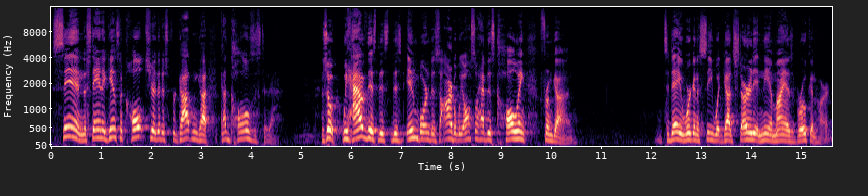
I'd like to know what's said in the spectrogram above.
sin, to stand against a culture that has forgotten God. God calls us to that. And so we have this, this, this inborn desire, but we also have this calling from God. Today, we're going to see what God started in Nehemiah's broken heart.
